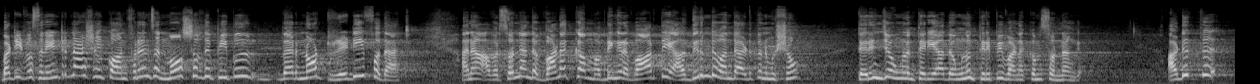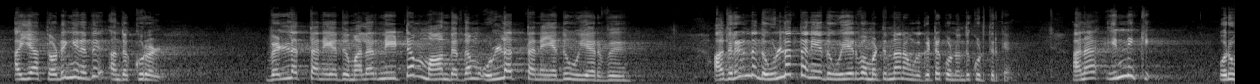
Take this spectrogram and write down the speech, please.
But it was an international conference and most of the people were not ready for that ஆனால் அவர் சொன்ன அந்த வணக்கம் அப்படிங்கிற வார்த்தையை அதிர்ந்து வந்த அடுத்த நிமிஷம் தெரிஞ்சவங்களும் தெரியாதவங்களும் திருப்பி வணக்கம் சொன்னாங்க. அடுத்து ஐயா தொடங்கினது அந்த குரல். வெள்ளத்தனையது மலர் நீட்டம் மாந்தர்தம் உள்ளத்தனையது உயர்வு. அதிலிருந்து அந்த உள்ளத்தனையது உயர்வை மட்டும்தான் நான் உங்ககிட்ட கொண்டு வந்து கொடுத்துருக்கேன். ஆனால் இன்னைக்கு ஒரு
